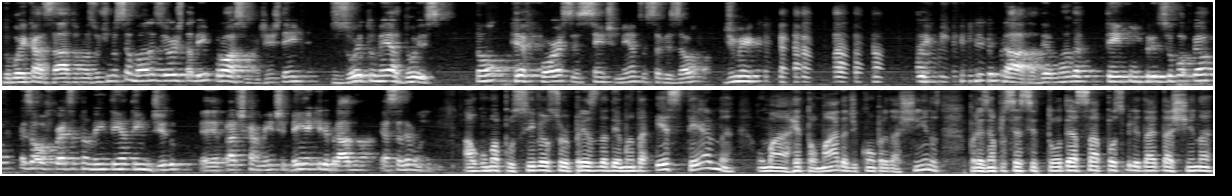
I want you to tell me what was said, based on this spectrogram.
do boi casado nas últimas semanas e hoje está bem próximo. A gente tem 18,62. Então, reforça esse sentimento, essa visão de mercado equilibrada. A demanda tem cumprido seu papel, mas a oferta também tem atendido é, praticamente bem equilibrado essa demanda. Alguma possível surpresa da demanda externa? Uma retomada de compra da China? Por exemplo, você citou dessa possibilidade da China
